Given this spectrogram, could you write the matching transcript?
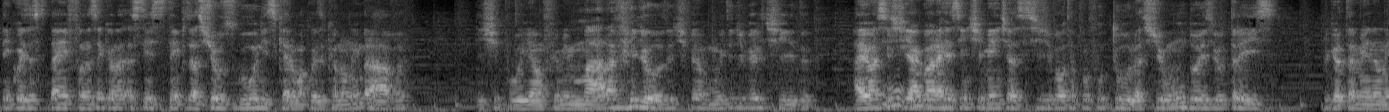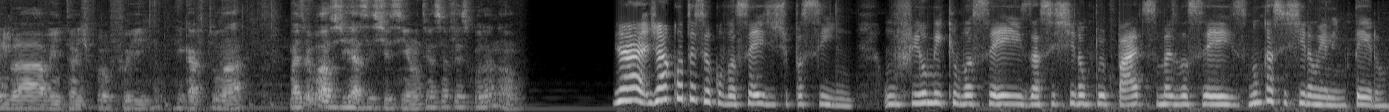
tem coisas da infância que eu, assim, esses tempos assisti os Goonies, que era uma coisa que eu não lembrava. E, tipo, e é um filme maravilhoso, tipo, é muito divertido. Aí eu assisti é. agora recentemente, assisti De Volta pro Futuro, assisti o 1, 2 e o 3, porque eu também não lembrava, então tipo, eu fui recapitular. Mas eu gosto de reassistir sim, eu não tenho essa frescura não. Já, já aconteceu com vocês de tipo assim, um filme que vocês assistiram por partes, mas vocês nunca assistiram ele inteiro?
